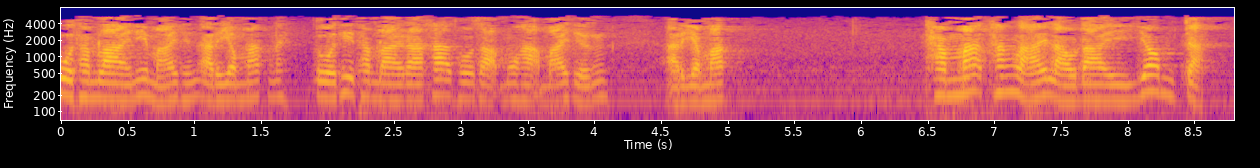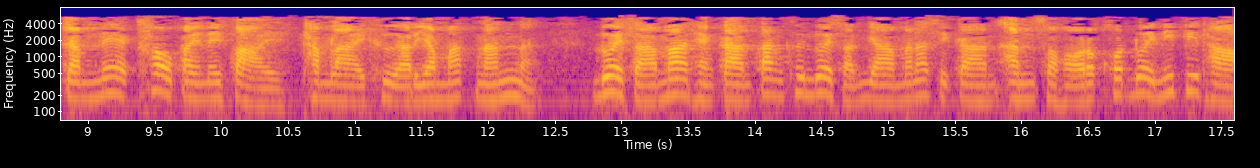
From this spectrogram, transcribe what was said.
ผู้ทำลายนี่หมายถึงอริยมรรคนะตัวที่ทำลายราคะโทสะโมหะหมายถึงอริยมรรคธรรมะทั้งหลายเหล่าใดย่อมจัดจำแนกเข้าไปในฝ่ายทำลายคืออริยมรรคนั้นน่ะ ด้วยสามารถแห่งการตั้งขึ้นด้วยสัญญามนสิการอันสหรคตด้วยนิพพิทา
